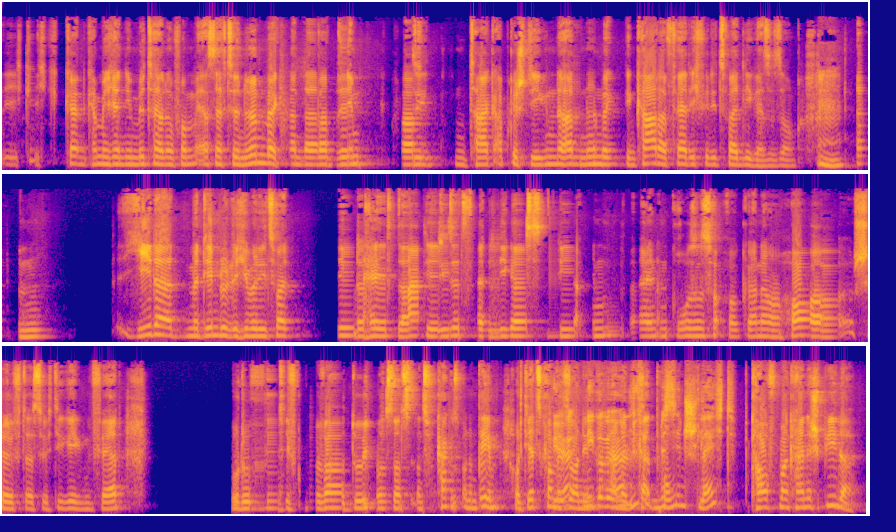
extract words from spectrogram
ich, ich kann, kann, mich an die Mitteilung vom 1. FC Nürnberg an, da war Bremen quasi einen Tag abgestiegen, da hatte Nürnberg den Kader fertig für die Zweitligasaison. Mhm. Jeder, mit dem du dich über die zweite Liga unterhältst, sagt dir, diese zweite Liga ist wie ein, ein großes Horrorschiff, das durch die Gegend fährt wo du relativ gut bewahrt durch musst, sonst, sonst verkackst und dem. Und jetzt kommen wir, wir so an den Nico, wir hören ein bisschen schlecht. Kauft man keine Spieler.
